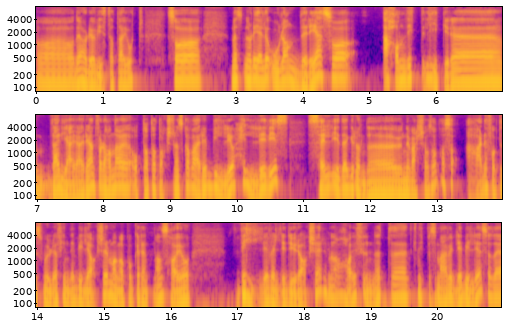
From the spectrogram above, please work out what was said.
Og det har de jo vist at det har gjort. Så, mens når det gjelder Ole André, så er han litt likere der jeg er igjen. For han er opptatt av at aksjene skal være billige. Og heldigvis selv i det grønne universet og sånn, altså er det faktisk mulig å finne billige aksjer. Mange av konkurrentene hans har jo veldig veldig dyre aksjer, men han har jo funnet et knippe som er veldig billige. så det,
